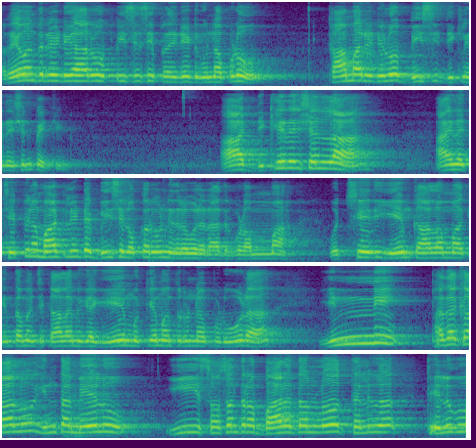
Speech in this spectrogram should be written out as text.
రేవంత్ రెడ్డి గారు పిసిసి ప్రెసిడెంట్గా ఉన్నప్పుడు కామారెడ్డిలో బీసీ డిక్లరేషన్ పెట్టిండు. ఆ డిక్లరేషన్లా ఆయన చెప్పిన మాటలు వింటే బీసీలు ఒక్కరు కూడా రాత్రి కూడా అమ్మ వచ్చేది ఏం కాలం మాకు ఇంత మంచి కాలం ఇక ఏ ముఖ్యమంత్రి ఉన్నప్పుడు కూడా ఇన్ని పథకాలు ఇంత మేలు ఈ స్వతంత్ర భారతంలో తెలుగు తెలుగు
